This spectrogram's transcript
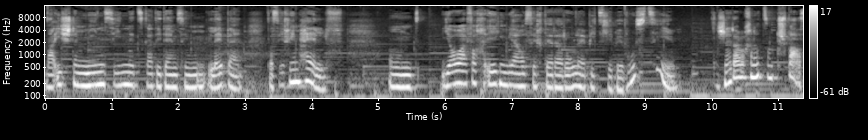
was ist denn mein Sinn jetzt gerade in dem Sinn Leben? Dass ich ihm helfe. Und ja, einfach irgendwie auch sich dieser Rolle ein bisschen bewusst sein. Das ist nicht einfach nur zum Spass.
